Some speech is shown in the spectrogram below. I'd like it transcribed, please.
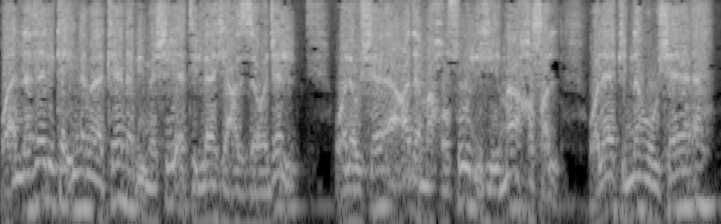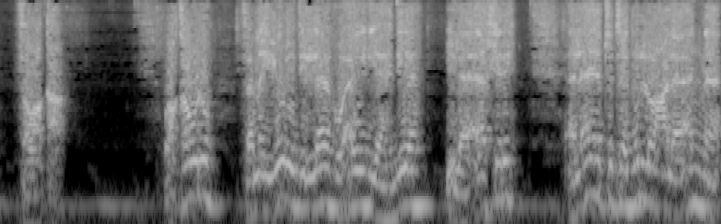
وأن ذلك إنما كان بمشيئة الله عز وجل. ولو شاء عدم حصوله ما حصل ولكنه شاء فوقع وقوله فمن يرد الله أن يهديه إلى آخره الآية تدل على أن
